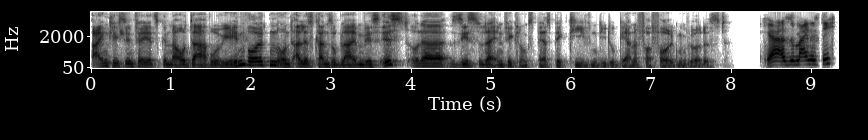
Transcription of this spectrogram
eigentlich sind wir jetzt genau da, wo wir hin wollten und alles kann so bleiben, wie es ist? Oder siehst du da Entwicklungsperspektiven, die du gerne verfolgen würdest? Ja, also meine Sicht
